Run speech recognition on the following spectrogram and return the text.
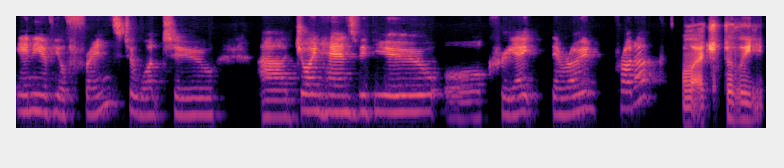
any of your friends to want to uh, join hands with you or create their own product? Well, actually,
